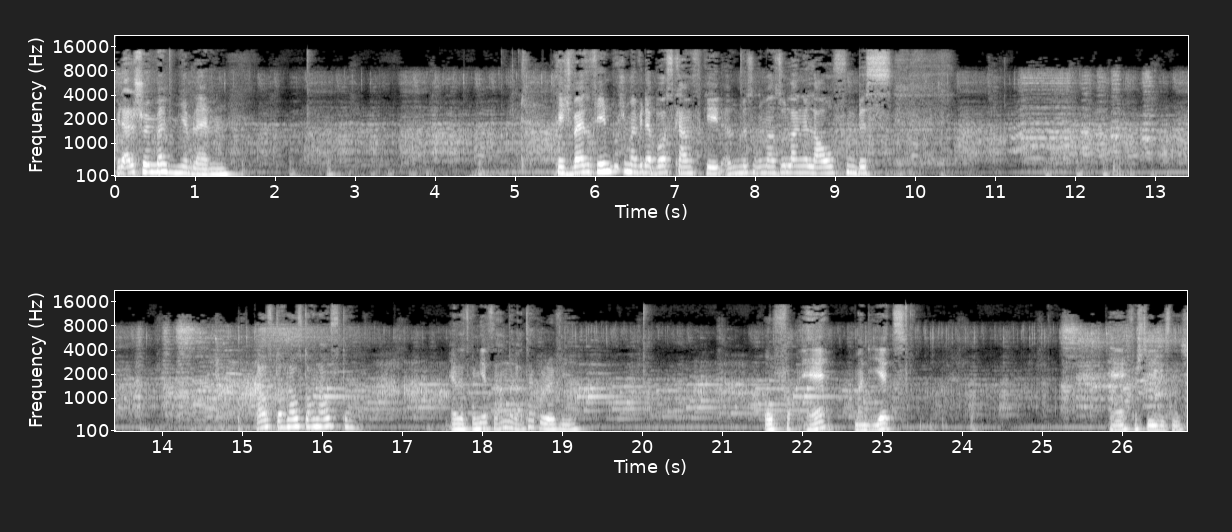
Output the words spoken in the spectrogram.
Wieder alles schön bei mir bleiben. Okay, ich weiß auf jeden Fall schon mal, wie der Bosskampf geht. Also wir müssen immer so lange laufen, bis... Lauf doch, lauf doch, lauf doch. Ja, das kommt jetzt eine andere Attacke oder wie? Oh, hä? Man, jetzt? Hä? Verstehe ich es nicht.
